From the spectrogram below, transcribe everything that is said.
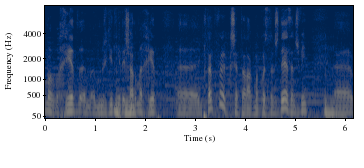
uma rede, a monarquia tinha Uhum. deixado uma rede importante, foi acrescentada alguma coisa nos anos 10, anos 20, Uhum.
